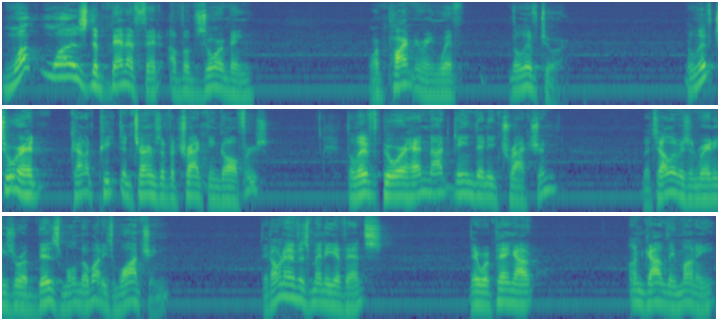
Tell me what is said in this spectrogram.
What was the benefit of absorbing or partnering with the LIV Tour? The LIV Tour had kind of peaked in terms of attracting golfers. The LIV Tour had not gained any traction. The television ratings were abysmal. Nobody's watching. They don't have as many events. They were paying out ungodly money,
